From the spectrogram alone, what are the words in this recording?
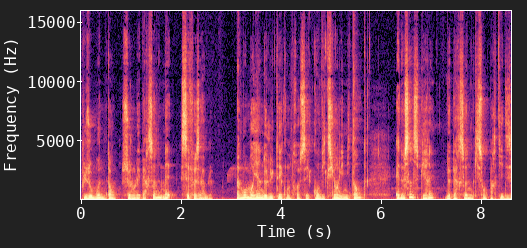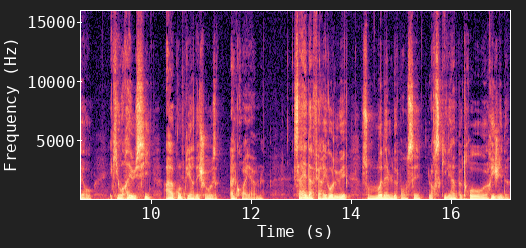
plus ou moins de temps selon les personnes, mais c'est faisable. Un bon moyen de lutter contre ces convictions limitantes est de s'inspirer de personnes qui sont parties de zéro et qui ont réussi à accomplir des choses incroyables. Ça aide à faire évoluer son modèle de pensée lorsqu'il est un peu trop rigide.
